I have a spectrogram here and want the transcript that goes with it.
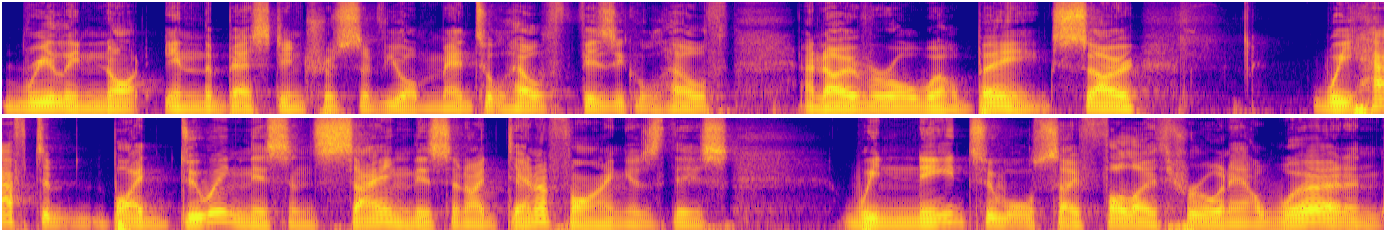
really not in the best interests of your mental health, physical health, and overall well being. So, we have to, by doing this and saying this and identifying as this, we need to also follow through in our word and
